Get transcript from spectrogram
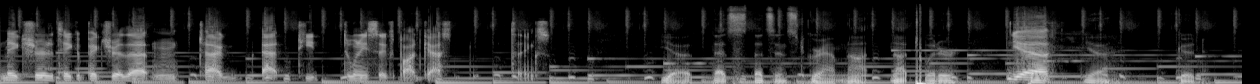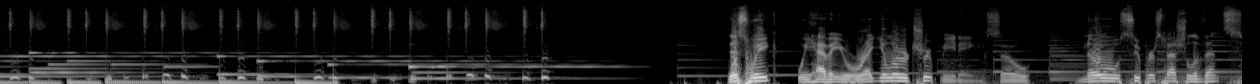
make sure to take a picture of that and tag at T26 podcast. Thanks. Yeah, that's that's Instagram, not not Twitter. Yeah. Yeah. Good. This week we have a regular troop meeting, so no super special events,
